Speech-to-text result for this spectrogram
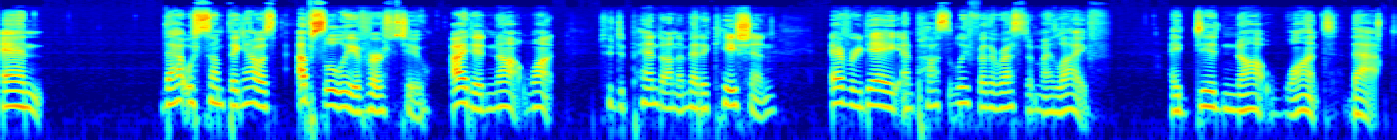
And that was something I was absolutely averse to. I did not want to depend on a medication every day and possibly for the rest of my life. I did not want that.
